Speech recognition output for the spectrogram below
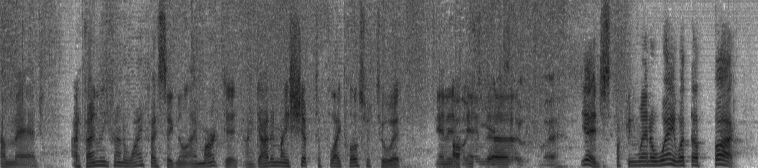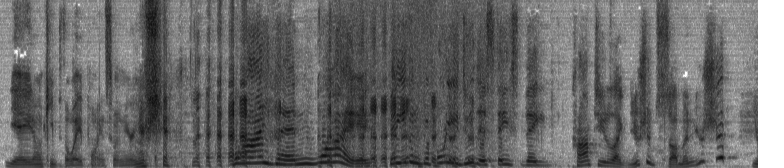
I'm mad. I finally found a Wi-Fi signal. I marked it. I got in my ship to fly closer to it, and it, Oh, and yeah, uh, yeah, it just fucking went away. What the fuck? yeah, you don't keep the waypoints when you're in your ship. Why then? Why? They even before you do this, they they prompt you like you should summon your ship. You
